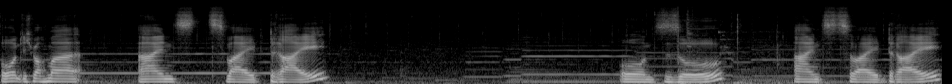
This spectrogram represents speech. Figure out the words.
Und ich mach mal eins, zwei, drei. Und so. Eins, zwei, drei.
